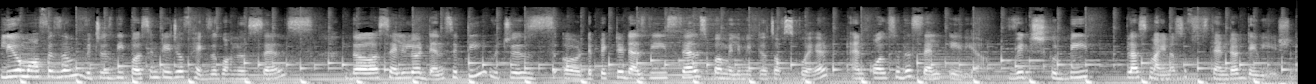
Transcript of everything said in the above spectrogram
pleomorphism which is the percentage of hexagonal cells, the cellular density which is uh, depicted as the cells per millimeters of square and also the cell area which could be plus minus of standard deviation.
